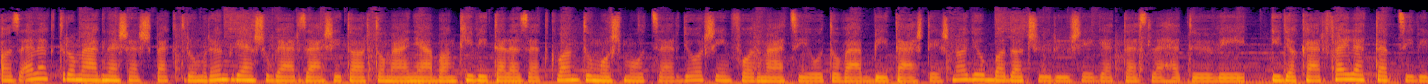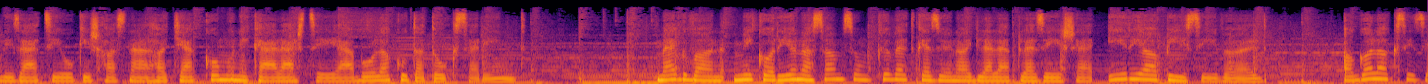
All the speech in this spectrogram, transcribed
Az elektromágneses spektrum röntgensugárzási tartományában kivitelezett kvantumos módszer gyors információ továbbítást és nagyobb adatsűrűséget tesz lehetővé, így akár fejlettebb civilizációk is használhatják kommunikálás céljából a kutatók szerint. Megvan, mikor jön a Samsung következő nagy leleplezése, írja a PC World a Galaxy Z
